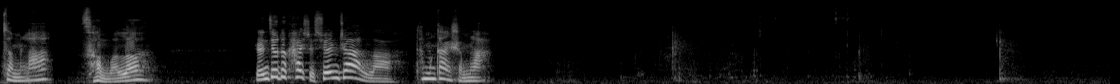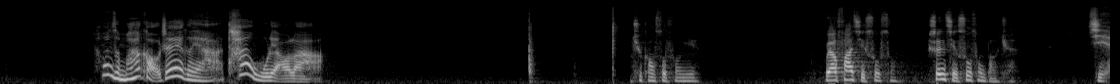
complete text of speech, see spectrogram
怎么了？怎么了？人家都开始宣战了。他们干什么了？他们怎么还搞这个呀？太无聊了。去告诉封印，我要发起诉讼，申请诉讼保全。姐，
